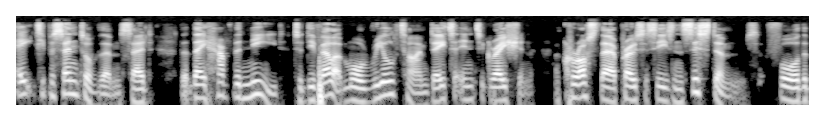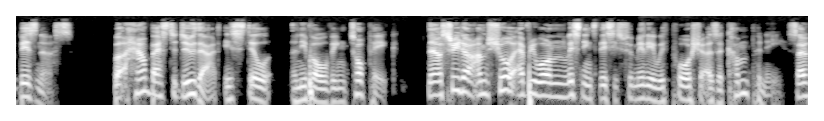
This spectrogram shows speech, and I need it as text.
80% of them said that they have the need to develop more real time data integration across their processes and systems for the business. But how best to do that is still an evolving topic. Now, Sridhar, I'm sure everyone listening to this is familiar with Porsche as a company. So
